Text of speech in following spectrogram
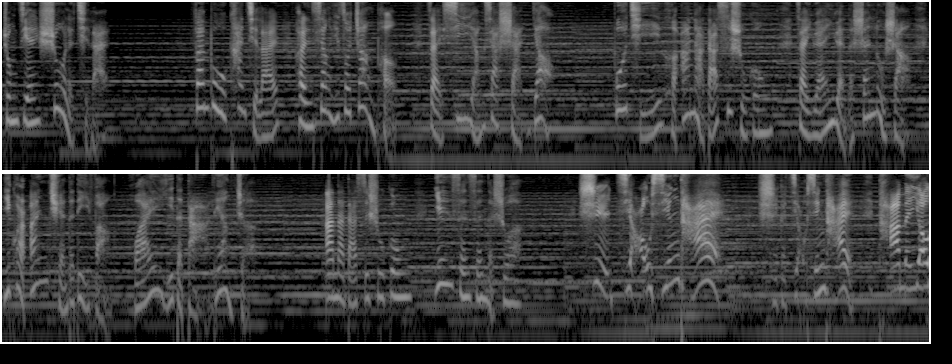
中间竖了起来。帆布看起来很像一座帐篷，在夕阳下闪耀。波奇和阿纳达斯叔公在远远的山路上一块安全的地方，怀疑地打量着。阿纳达斯叔公阴森森地说：“是绞刑台，是个绞刑台，他们要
